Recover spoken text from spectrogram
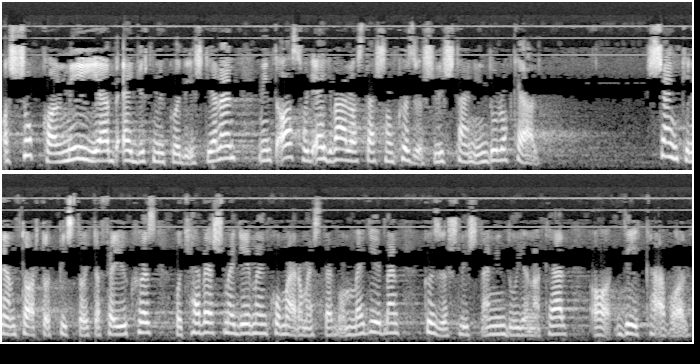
az sokkal mélyebb együttműködést jelent, mint az, hogy egy választáson közös listán indulok el. Senki nem tartott pisztolyt a fejükhöz, hogy Heves megyében, Komárom-Esztergom megyében közös listán induljanak el a DK-val.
